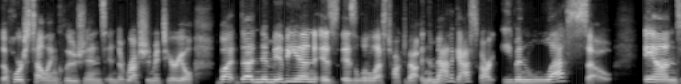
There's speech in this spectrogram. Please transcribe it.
the horsetail inclusions in the Russian material, but the Namibian is is a little less talked about and the Madagascar even less so. And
